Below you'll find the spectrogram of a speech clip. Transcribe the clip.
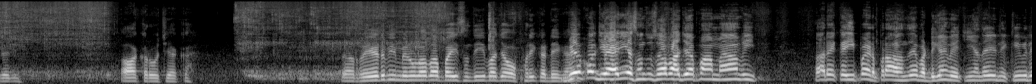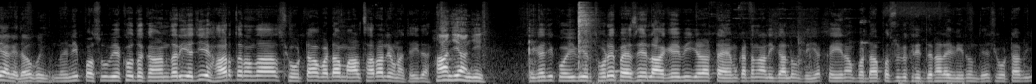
ਠੀਕ ਹੈ ਜੀ। ਆਹ ਕਰੋ ਚੈੱਕ ਤਾਂ ਰੇਟ ਵੀ ਮੈਨੂੰ ਲੱਗਦਾ ਬਾਈ ਸੰਦੀਪ ਅੱਜ ਆਫਰ ਹੀ ਕੱਢੇਗਾ। ਬਿਲਕੁਲ ਜਾਇਜ਼ ਹੀ ਆ ਸੰਧੂ ਸਾਹਿਬ ਅੱਜ ਆਪਾਂ ਮੈਂ ਵੀ ਸਾਰੇ ਕਈ ਭੈਣ ਭਰਾ ਹੁੰਦੇ ਵੱਡੀਆਂ ਹੀ ਵੇਚੀ ਜਾਂਦੇ ਨਿੱਕੀ ਵੀ ਲਿਆ ਕੇ ਦਿਓ ਕੋਈ। ਨਹੀਂ ਨਹੀਂ ਪਸ਼ੂ ਵੇਖੋ ਦੁਕਾਨਦਾਰੀ ਹੈ ਜੀ ਹਰ ਤਰ੍ਹਾਂ ਦਾ ਛੋਟਾ ਵੱਡਾ ਮਾਲ ਸਾਰਾ ਲਿਆਉਣਾ ਚਾਹੀਦਾ। ਹਾਂਜੀ ਹਾਂਜੀ। ਠੀਕ ਹੈ ਜੀ ਕੋਈ ਵੀਰ ਥੋੜੇ ਪੈਸੇ ਲਾ ਕੇ ਵੀ ਜਿਹੜਾ ਟਾਈਮ ਕੱਢਣ ਵਾਲੀ ਗੱਲ ਹੁੰਦੀ ਹੈ। ਕਈ ਨਾ ਵੱਡਾ ਪਸ਼ੂ ਵੀ ਖਰੀਦਣ ਵਾਲੇ ਵੀਰ ਹੁੰਦੇ ਆ ਛੋਟਾ ਵੀ।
